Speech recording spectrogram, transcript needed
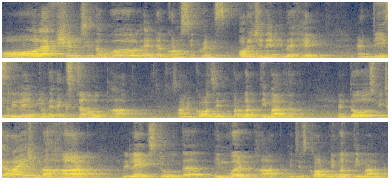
all actions in the world and their consequence originate in the head and these relate to the external path. Swami calls it Pravritti Marga. And those which arise from the heart relates to the inward path which is called Nivritti Marga.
